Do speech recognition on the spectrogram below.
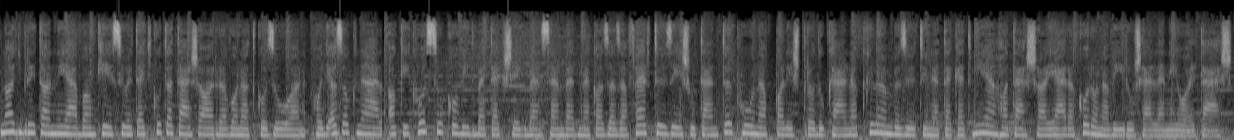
Nagy-Britanniában készült egy kutatás arra vonatkozóan, hogy azoknál, akik hosszú Covid betegségben szenvednek azaz a fertőzés után több hónappal is produkálnak különböző tüneteket milyen hatással jár a koronavírus elleni oltás.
